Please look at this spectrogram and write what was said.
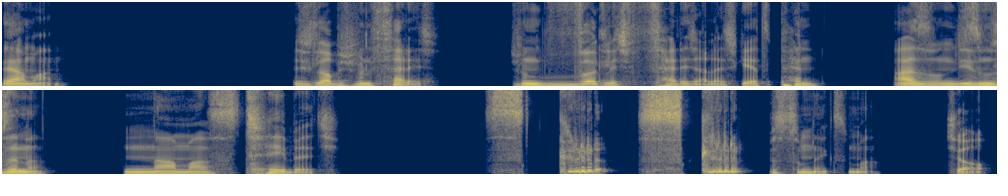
Ja, Mann. Ich glaube, ich bin fertig. Ich bin wirklich fertig, Alter. Ich gehe jetzt pennen. Also, in diesem Sinne, Namaste, Bitch. Skrr, skrr. Bis zum nächsten Mal. Ciao.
